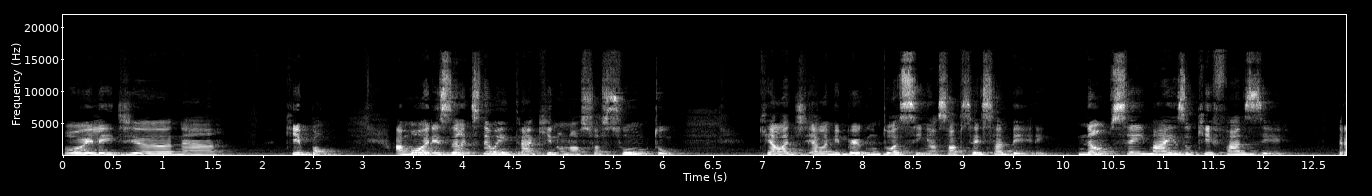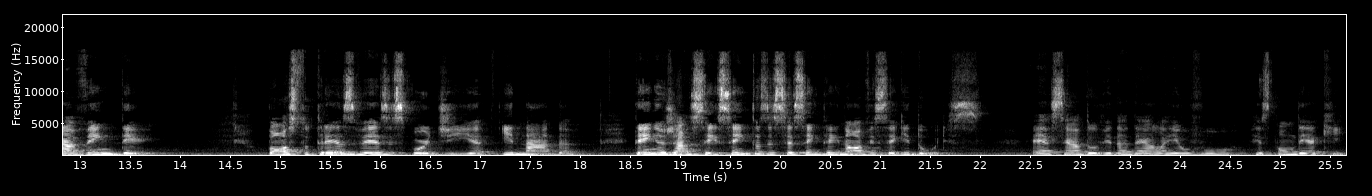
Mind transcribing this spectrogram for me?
Oi, Leidiana, que bom. Amores, antes de eu entrar aqui no nosso assunto, que ela, ela me perguntou assim, ó, só para vocês saberem. Não sei mais o que fazer para vender. Posto três vezes por dia e nada. Tenho já 669 seguidores. Essa é a dúvida dela e eu vou responder aqui.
